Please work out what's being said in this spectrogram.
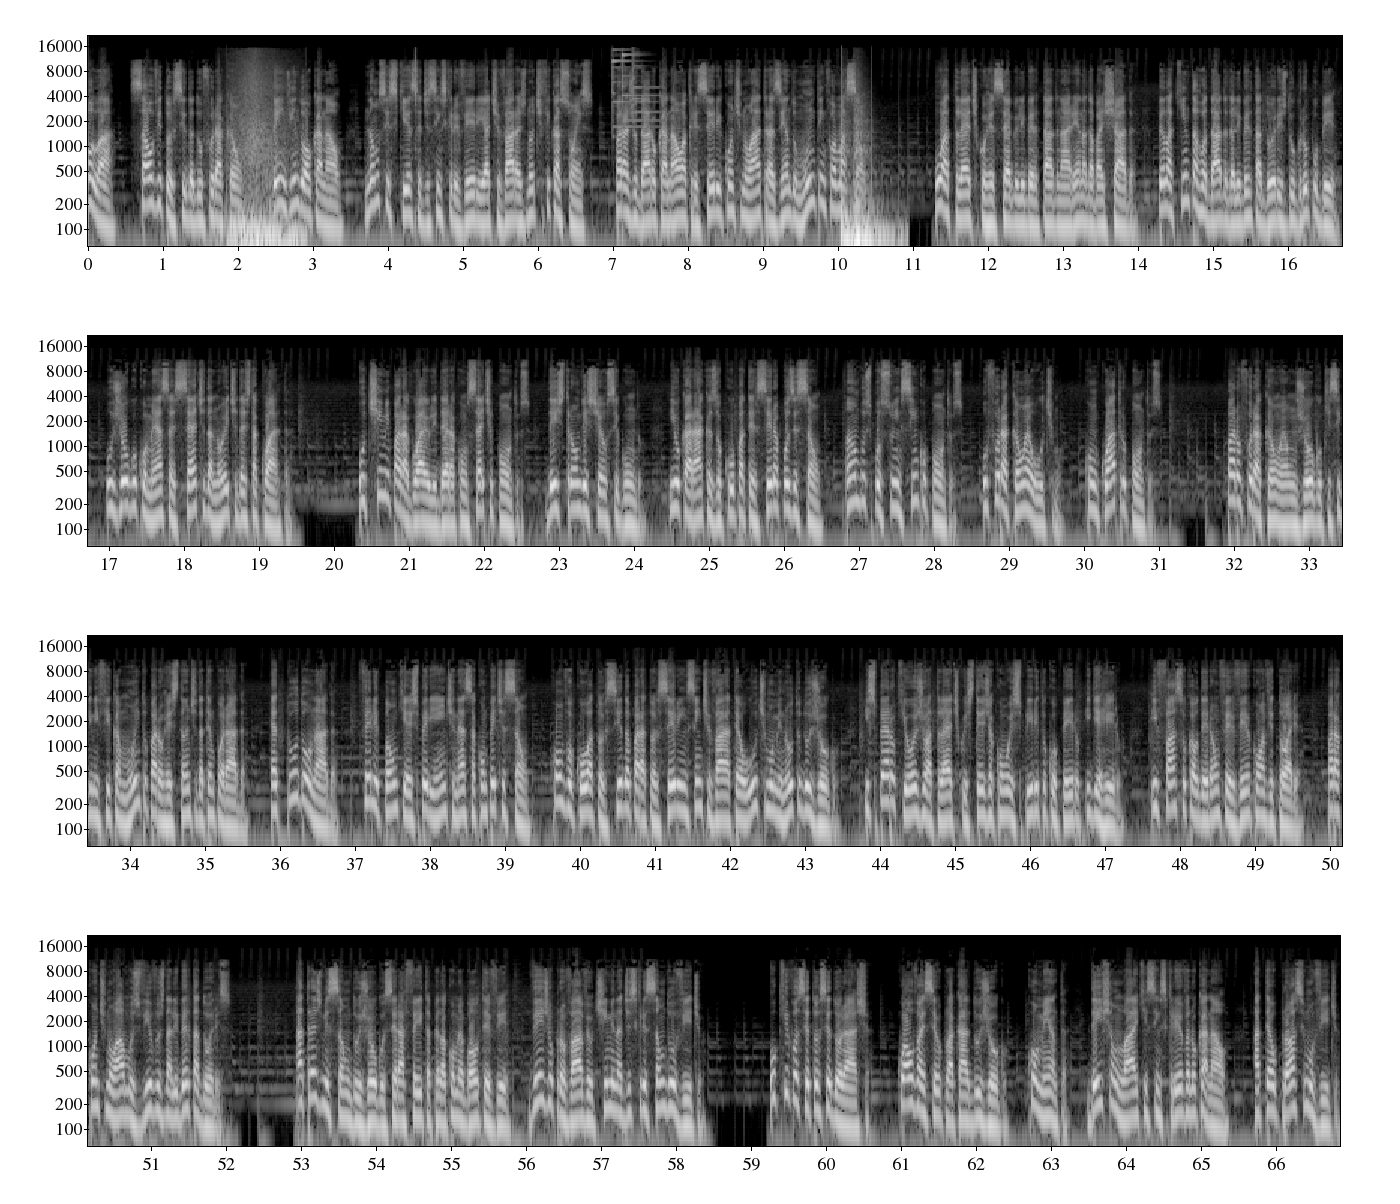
Olá, salve torcida do Furacão, bem-vindo ao canal. Não se esqueça de se inscrever e ativar as notificações, para ajudar o canal a crescer e continuar trazendo muita informação. O Atlético recebe o Libertad na Arena da Baixada, pela quinta rodada da Libertadores do Grupo B. O jogo começa às 7 da noite desta quarta. O time paraguaio lidera com 7 pontos, The Strongest é o segundo, e o Caracas ocupa a terceira posição, ambos possuem 5 pontos, o Furacão é o último, com 4 pontos. Para o Furacão é um jogo que significa muito para o restante da temporada, é tudo ou nada. Felipão, que é experiente nessa competição, convocou a torcida para torcer e incentivar até o último minuto do jogo. Espero que hoje o Atlético esteja com o espírito copeiro e guerreiro, e faça o caldeirão ferver com a vitória, para continuarmos vivos na Libertadores. A transmissão do jogo será feita pela Comebol TV, veja o provável time na descrição do vídeo. O que você torcedor acha? Qual vai ser o placar do jogo? Comenta, deixa um like e se inscreva no canal. Até o próximo vídeo.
